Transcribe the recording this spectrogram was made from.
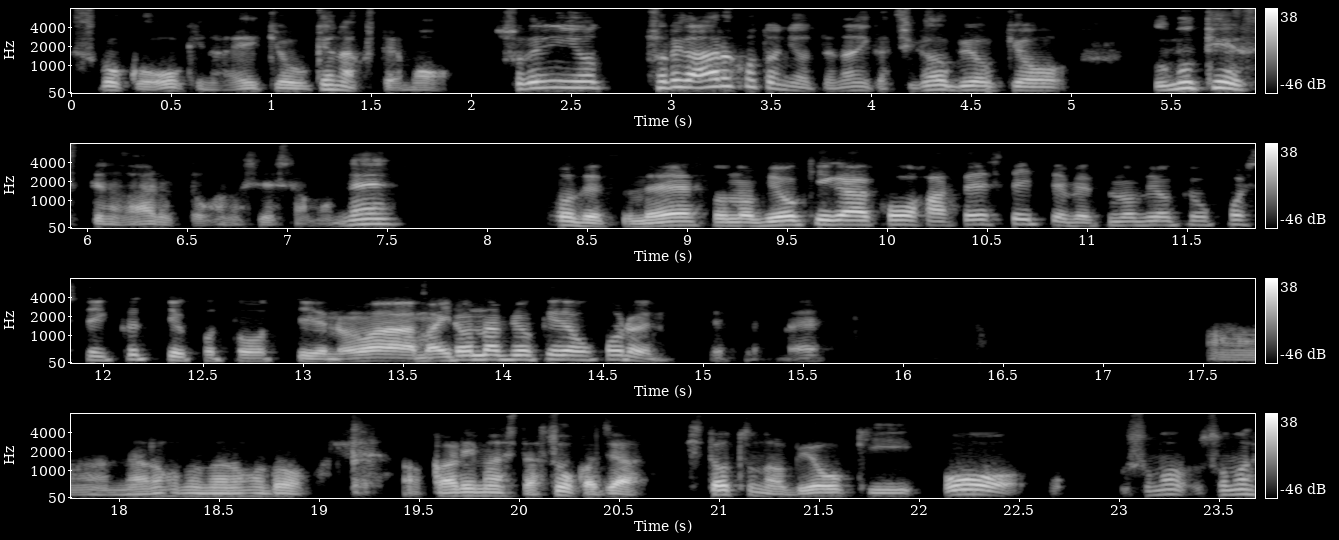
すごく大きな影響を受けなくてもそれによそれがあることによって何か違う病気を生むケースっていうのがあるってお話でしたもんね。そうですね。その病気がこう派生していって別の病気を起こしていくっていうことっていうのは、まあ、いろんな病気で起こるんですよね。ああ、なるほど、なるほど。わかりました。そうか、じゃあ、一つの病気を、そのその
